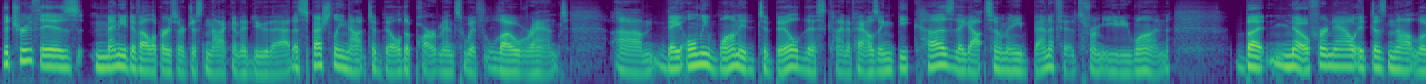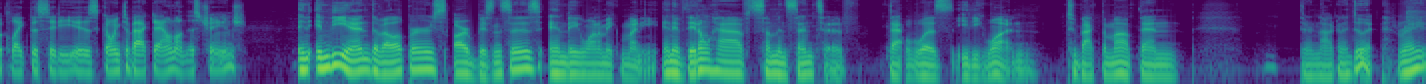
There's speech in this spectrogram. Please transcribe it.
The truth is, many developers are just not going to do that, especially not to build apartments with low rent. Um, they only wanted to build this kind of housing because they got so many benefits from ED1. But no, for now, it does not look like the city is going to back down on this change. In, in the end, developers are businesses and they want to make money. And if they don't have some incentive that was ED1 to back them up, then they're not going to do it, right?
